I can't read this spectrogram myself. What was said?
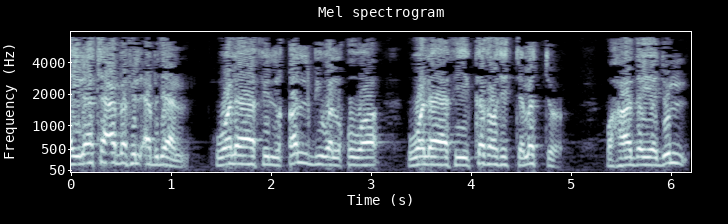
أي لا تعب في الأبدان ولا في القلب والقوى ولا في كثرة التمتع. وهذا يدل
